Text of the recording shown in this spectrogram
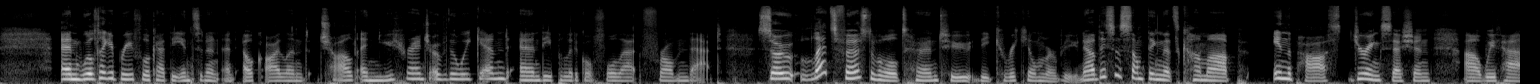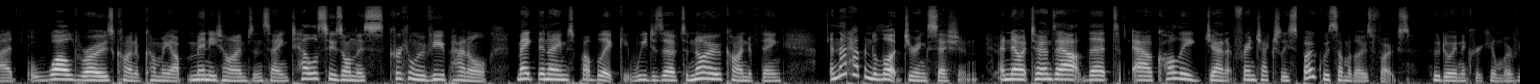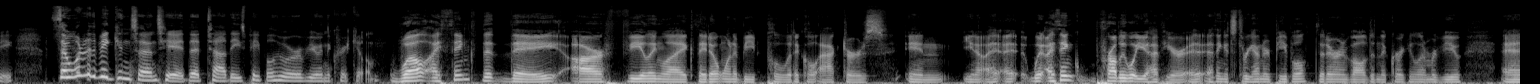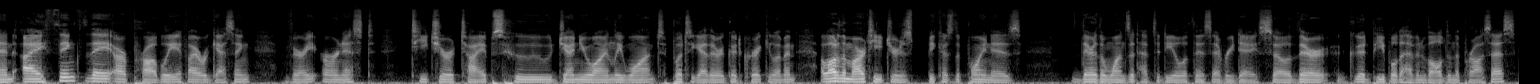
And we'll take a brief look at the incident at Elk Island Child and Youth Ranch over the weekend and the political fallout from that. So, let's first of all turn to the curriculum review. Now, this is something that's come up in the past, during session, uh, we've had Wildrose kind of coming up many times and saying, Tell us who's on this curriculum review panel, make the names public, we deserve to know, kind of thing. And that happened a lot during session. And now it turns out that our colleague Janet French actually spoke with some of those folks who are doing the curriculum review. So, what are the big concerns here that uh, these people who are reviewing the curriculum? Well, I think that they are feeling like they don't want to be political actors in, you know, I, I, I think probably what you have here, I, I think it's 300 people that are involved in the curriculum review. And I think they are probably, if I were guessing, very earnest teacher types who genuinely want to put together a good curriculum. And a lot of them are teachers because the point is they're the ones that have to deal with this every day. So they're good people to have involved in the process.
